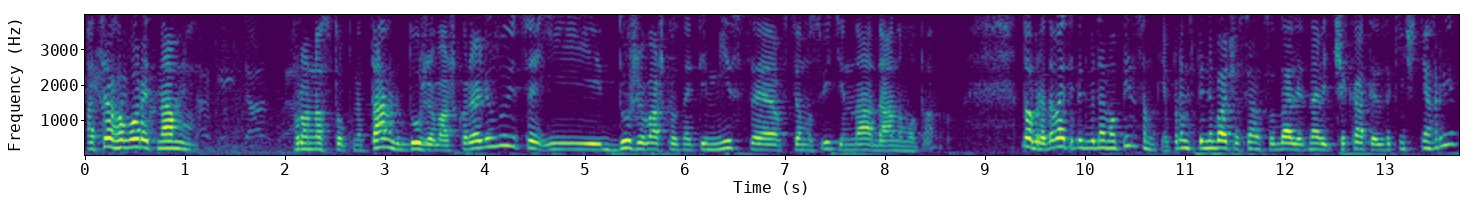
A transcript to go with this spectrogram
А це говорить нам. Про наступне. Танк дуже важко реалізується і дуже важко знайти місце в цьому світі на даному танку. Добре, давайте підведемо підсумки. В принципі, не бачу сенсу далі навіть чекати закінчення гри.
